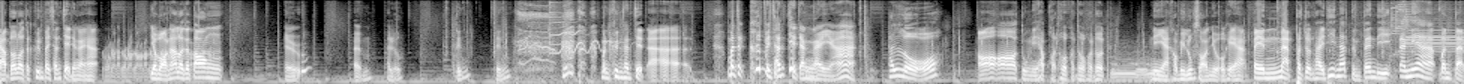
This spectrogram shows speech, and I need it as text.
ครับแล้วเราจะขึ้นไปชั้นเจ็ดยังไงฮะอย่าบอกนะเราจะต้องเออเอ็มฮัลโหลตึงตึงมันขึ้นชั้นเจ็ดอะอะอะอะมันจะขึ้นไปชั้นเจ็ดยังไงอะฮัลโหล อ๋อตรงนี้ครับขอโทษขอโทษขอโทษนี่ไงเขามีลูกศรออยู่โอเคฮะเป็นแมปผจญภัยที่น่าตื่นเต้นดีอันเนี้ยมันแบบ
